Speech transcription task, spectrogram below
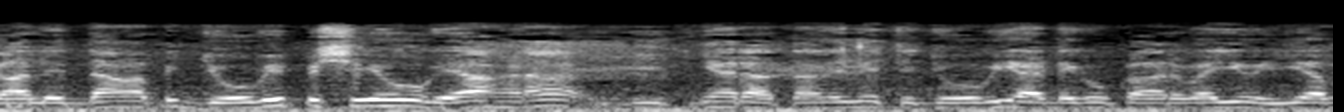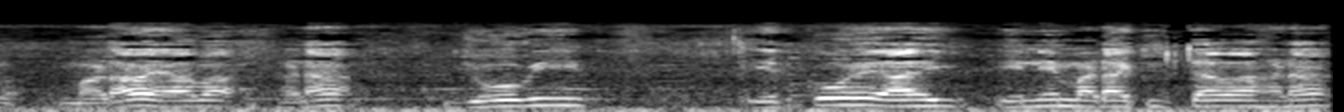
ਗੱਲ ਇਦਾਂ ਵਾ ਵੀ ਜੋ ਵੀ ਪਿੱਛੇ ਹੋ ਗਿਆ ਹਨਾ ਬੀਤੀਆਂ ਰਾਤਾਂ ਦੇ ਵਿੱਚ ਜੋ ਵੀ ਸਾਡੇ ਕੋਲ ਕਾਰਵਾਈ ਹੋਈ ਆ ਮਾੜਾ ਹੋਇਆ ਵਾ ਹਨਾ ਜੋ ਵੀ ਇਹਦੇ ਕੋ ਹੋਇਆ ਸੀ ਇਹਨੇ ਮਾੜਾ ਕੀਤਾ ਵਾ ਹਨਾ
